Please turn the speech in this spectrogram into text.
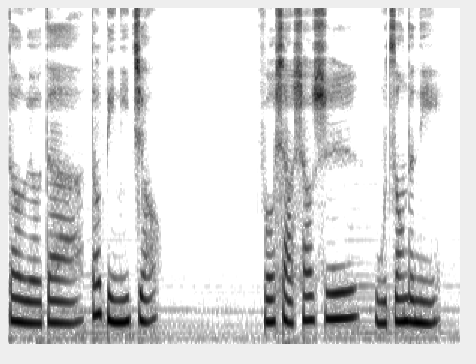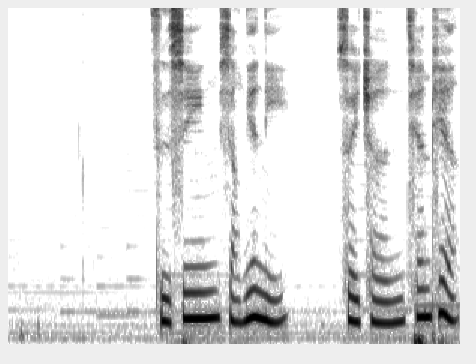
逗留的都比你久。拂晓消失无踪的你，此心想念你，碎成千片，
